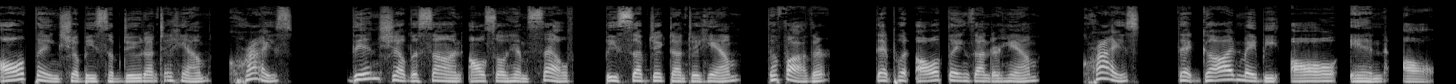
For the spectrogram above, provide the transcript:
all things shall be subdued unto him, Christ, then shall the Son also himself be subject unto him, the Father, that put all things under him, Christ, that God may be all in all.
